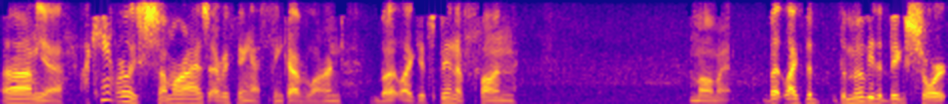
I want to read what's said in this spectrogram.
Um, yeah, I can't really summarize everything I think I've learned, but like it's been a fun moment. But like the the movie The Big Short,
